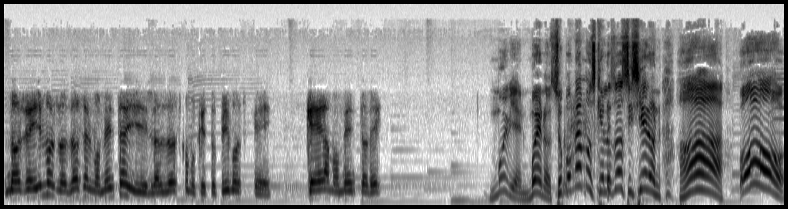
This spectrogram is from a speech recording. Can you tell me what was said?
Nos reímos los dos el momento y los dos como que supimos que, que era momento de... Muy bien, bueno, supongamos que los dos hicieron, ah, oh,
